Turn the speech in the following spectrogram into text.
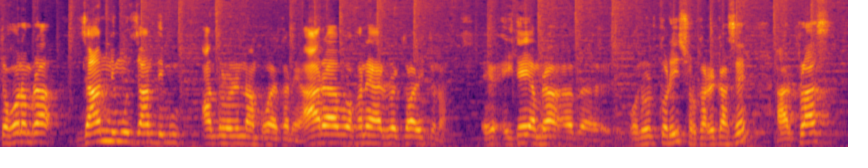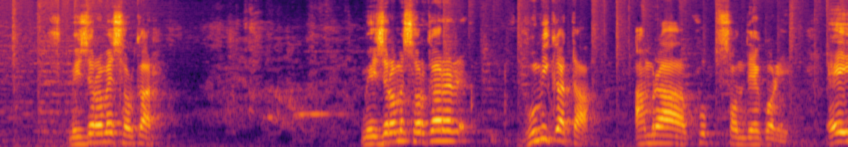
তখন আমরা জান নিমু, জান দিমু আন্দোলনের নামবো এখানে। আর ওখানে আর রক্ষা হইতো না। এইটাই আমরা অনুরোধ করি সরকারের কাছে। আর প্লাস মিজোরামের সরকার। মিজোরামের সরকারের ভূমিকাটা আমরা খুব সন্দেহ করি। এই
